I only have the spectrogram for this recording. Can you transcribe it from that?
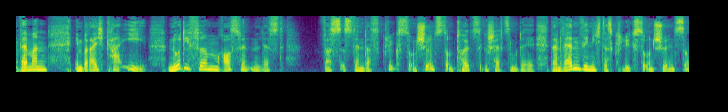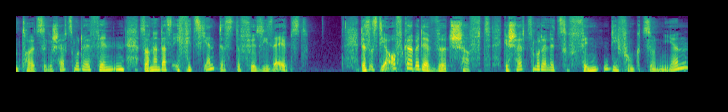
Wenn man im Bereich KI nur die Firmen rausfinden lässt, was ist denn das klügste und schönste und tollste Geschäftsmodell, dann werden Sie nicht das klügste und schönste und tollste Geschäftsmodell finden, sondern das effizienteste für Sie selbst. Das ist die Aufgabe der Wirtschaft, Geschäftsmodelle zu finden, die funktionieren,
